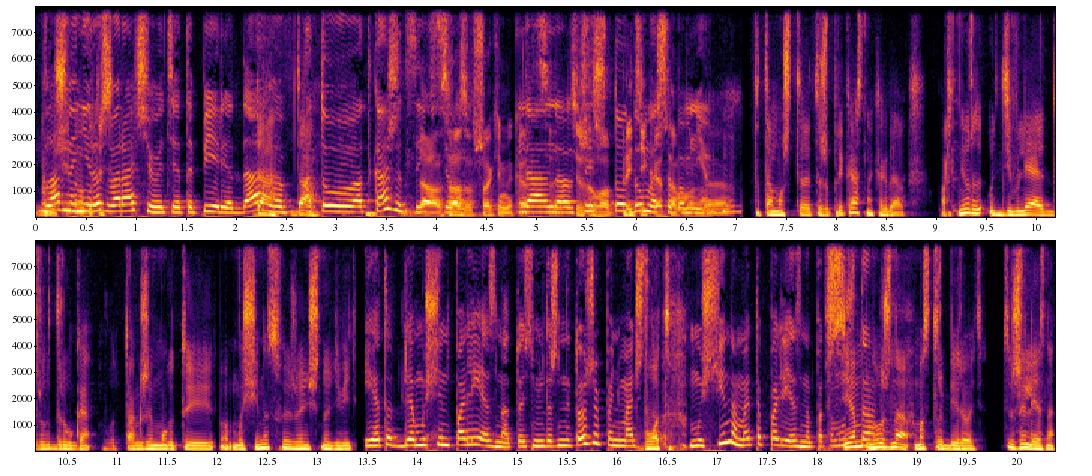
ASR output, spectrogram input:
Но Главное не могут, разворачивать это перед, да? Да, да. А то откажется Да, и все. сразу в шоке, мне Да, кажется. да. Ты Тяжело что прийти думаешь к этому. обо мне? да. Потому что это же прекрасно, когда партнеры удивляют друг друга. Вот так же могут и мужчины свою женщину удивить. И это для мужчин полезно. То есть мы должны тоже понимать, что Вот. мужчинам это полезно, потому Всем что... нужно мастурбировать. Железно.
